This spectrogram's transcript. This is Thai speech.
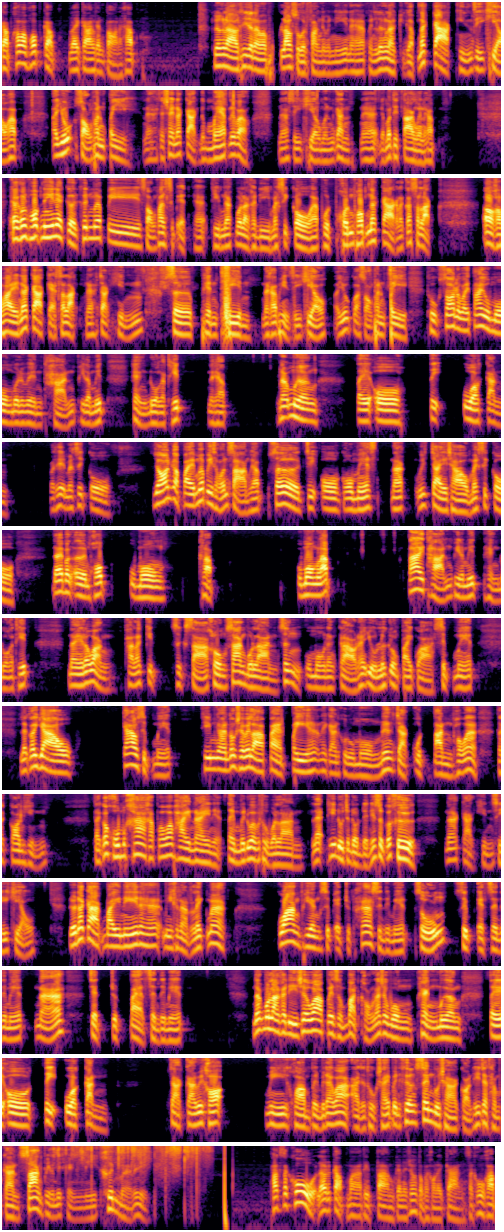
กลับเข้ามาพบกับรายการกันต่อนะครับ เรื่องราวที่จะนำมาเล่าสู่กันฟังในวันนี้นะฮะเป็นเรื่องราวเกี่ยวกับหน้ากากหินสีเขียวครับ อายุ 2,000 ปีนะจะใช่หน้ากากเดอะแมสหรือเปล่านะสีเขียวเหมือนกันนะฮะเดี๋ยวมาติดตามกันครับการค้นพบนี้เนี่ยเกิดขึ้นเมื่อปี 2011นะฮะทีมนักโบราณคดีเม็กซิโกครับผุดค้นพบหน้ากากแล้วก็สลัก อ๋อขออภัยหน้ากากแกะสลักนะจากหินเซอร์เพนทีนนะครับหินสีเขียว อายุกว่า 2,000 ปี ถูกซ่อนเอาไว้ใต้อุโมงค์บริเวณฐานพีระมิดแห่งดวงอาทิตย์นะครับณเมืองเตโอติอัวกัน ประเทศเม็กซิโก ย้อนกลับไปเมื่อปี 2003 ครับเซอร์จิโอโกเมสนักวิจัยชาวเม็กซิโก ได้บังเอิญพบอุโมงค์ครับ อุโมงค์ลับ ใต้ฐานพีระมิดแห่งดวงอาทิตย์ ในระหว่างภารกิจศึกษาโครงสร้างโบราณ ซึ่งอุโมงค์ดังกล่าวนะอยู่ลึกลงไปกว่า 10 เมตร แล้วก็ยาว 90 เมตร ทีมงานต้องใช้เวลา 8 ปีฮะในการขุดอุโมงค์เนื่องจากอุดตัน เพราะว่าตะกอนหิน แต่ก็คุ้มค่าครับ เพราะว่าภายในเนี่ยเต็มไปด้วยวัตถุโบราณ และที่ดูจะโดดเด่นที่สุดก็คือ หน้ากากหินสีเขียว โดยหน้ากากใบนี้นะฮะมีขนาดเล็กมาก กว้างเพียง 11.5เซนติเมตรสูง 11เซนติเมตรหนา 7.8เซนติเมตรนักโบราณคดีเชื่อว่าเป็นสมบัติของราชวงศ์แห่งเมืองเตโอติอัวกัน จากการวิเคราะห์มีความเป็นไปได้ว่าอาจจะถูกใช้เป็นเครื่องเส้นบูชาก่อนที่จะทำการสร้างพีระมิดแห่งนี้ขึ้นมานั่นเองพักสักครู่แล้วกลับมาติดตามกันในช่วงต่อไปของรายการสักครู่ครับ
